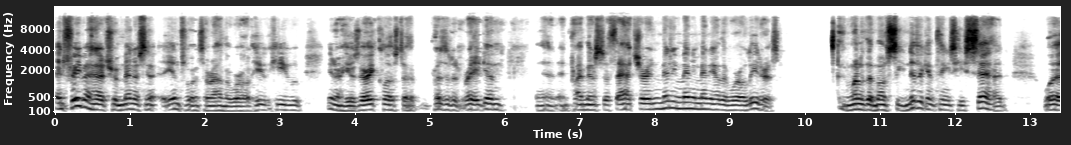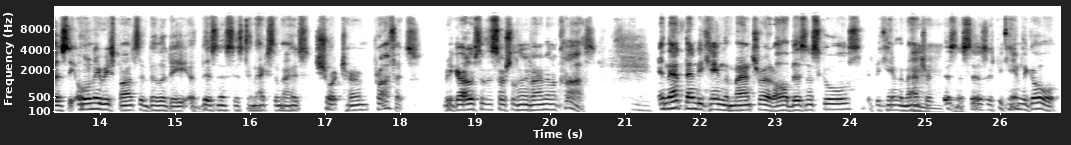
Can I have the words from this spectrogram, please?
And Friedman had a tremendous influence around the world. He, he you know, he was very close to President Reagan and, and Prime Minister Thatcher and many, many, many other world leaders. And one of the most significant things he said was the only responsibility of business is to maximize short-term profits, regardless of the social and environmental costs. Mm. And that then became the mantra at all business schools. It became the mantra mm. of businesses. It became the goal.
